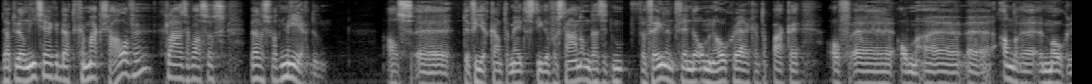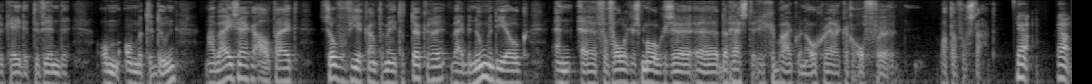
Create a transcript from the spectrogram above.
Dat wil niet zeggen dat gemakshalve glazenwassers wel eens wat meer doen. Als de vierkante meters die ervoor staan. Omdat ze het vervelend vinden om een hoogwerker te pakken. Of om andere mogelijkheden te vinden om, om het te doen. Maar wij zeggen altijd, zoveel vierkante meter tukkeren, wij benoemen die ook. En uh, vervolgens mogen ze uh, de rest gebruiken, een hoogwerker of uh, wat daarvoor staat. Ja, ja,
